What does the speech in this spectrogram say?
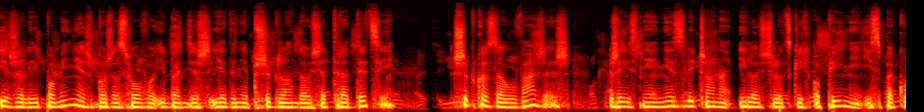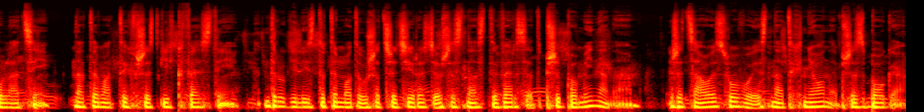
Jeżeli pominiesz Boże Słowo i będziesz jedynie przyglądał się tradycji, szybko zauważysz, że istnieje niezliczona ilość ludzkich opinii i spekulacji na temat tych wszystkich kwestii. Drugi list do Tymoteusza, trzeci rozdział, szesnasty werset przypomina nam, że całe Słowo jest natchnione przez Boga.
